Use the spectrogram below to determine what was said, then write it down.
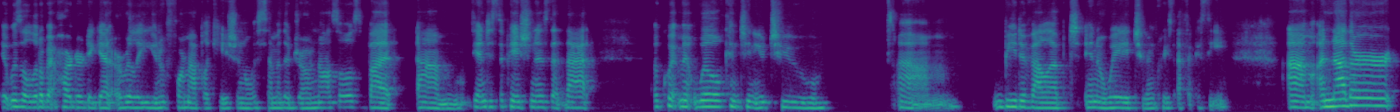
it was a little bit harder to get a really uniform application with some of the drone nozzles but um, the anticipation is that that equipment will continue to um, be developed in a way to increase efficacy. Um, another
